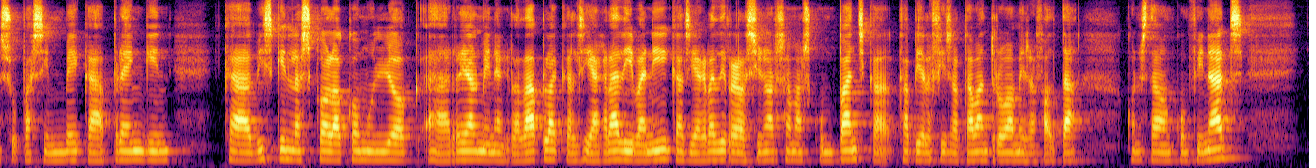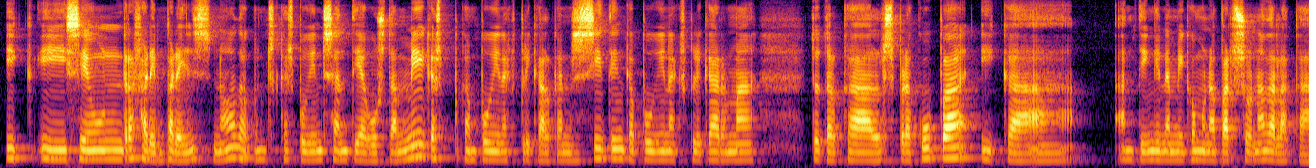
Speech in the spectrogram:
s'ho passin bé, que aprenguin, que visquin l'escola com un lloc eh, realment agradable, que els hi agradi venir, que els hi agradi relacionar-se amb els companys, que cap i a la fi és el que van trobar més a faltar quan estaven confinats, i, i ser un referent per ells, no? doncs, que es puguin sentir a gust amb mi, que, es, que em puguin explicar el que necessitin, que puguin explicar-me tot el que els preocupa i que em tinguin a mi com una persona de la que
